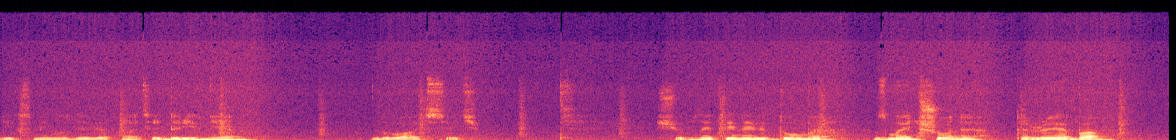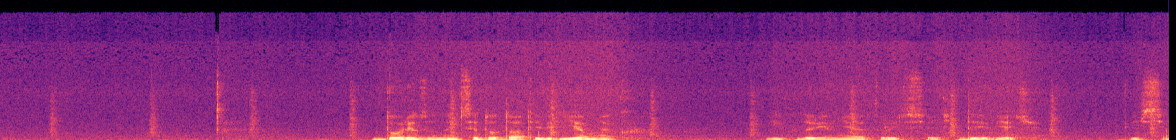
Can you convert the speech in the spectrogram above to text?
х мінус 19 дорівнює 20. Щоб знайти невідоме зменшуване, треба до різниці додати від'ємник. Х дорівнює 39. 8.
